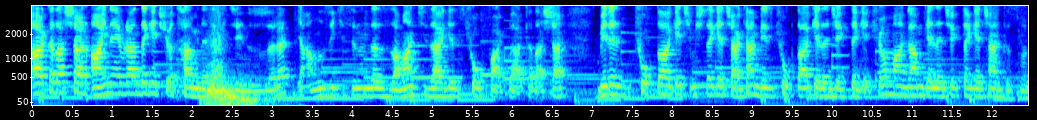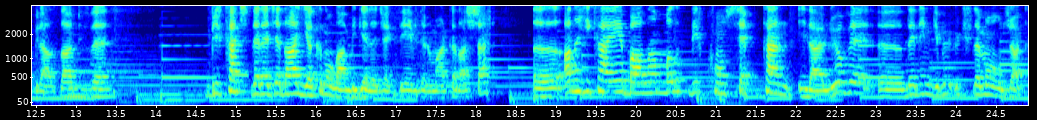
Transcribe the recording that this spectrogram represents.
arkadaşlar aynı evrende geçiyor tahmin edebileceğiniz üzere. Yalnız ikisinin de zaman çizelgesi çok farklı arkadaşlar. Biri çok daha geçmişte geçerken biri çok daha gelecekte geçiyor. Mangam gelecekte geçen kısmı biraz daha bize birkaç derece daha yakın olan bir gelecek diyebilirim arkadaşlar. Ee, ana hikayeye bağlanmalık bir konseptten ilerliyor ve e, dediğim gibi üçleme olacak.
